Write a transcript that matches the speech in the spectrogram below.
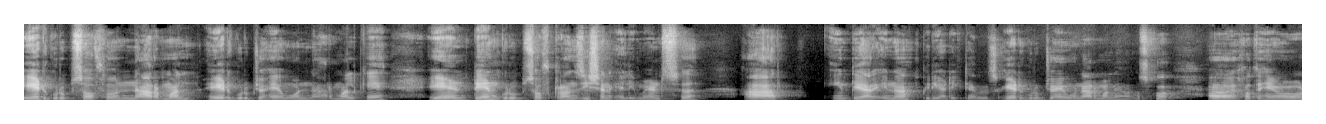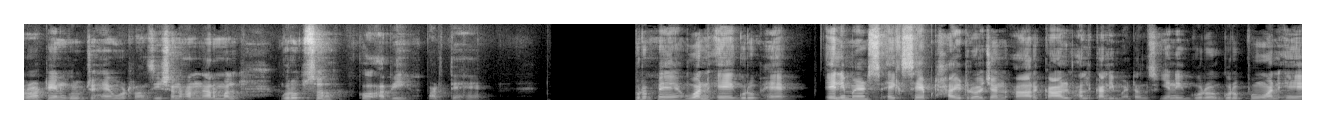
Eight groups of normal eight group जो है वो नॉर्मल के and ten groups of transition elements are in they are in periodic tables eight group जो है वो नॉर्मल है, उसको होते हैं और टेन ग्रुप जो है वो ट्रांजिशन हम नॉर्मल ग्रुप्स को अभी पढ़ते हैं। ग्रुप में वन ए ग्रुप है। Elements except hydrogen are called alkali metals यानी ग्रुप वन ए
